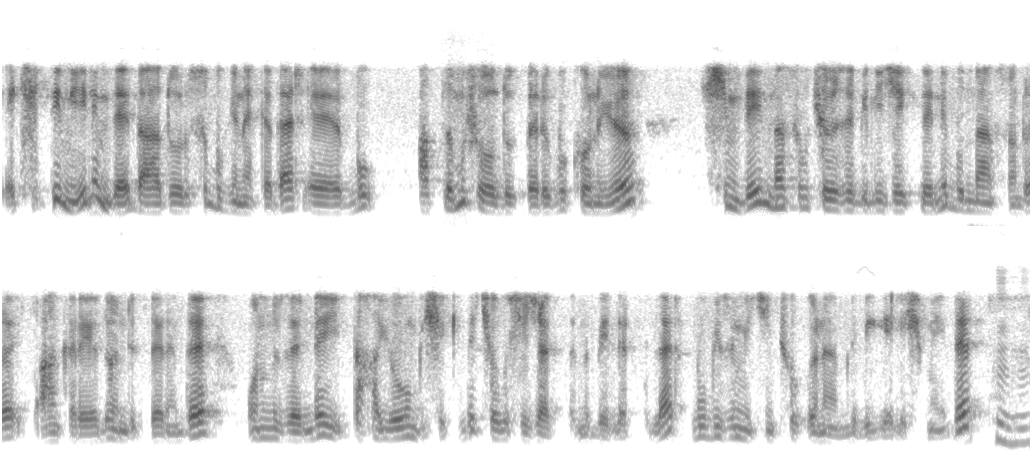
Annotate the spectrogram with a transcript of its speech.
eksik demeyelim de daha doğrusu bugüne kadar e, bu atlamış oldukları bu konuyu şimdi nasıl çözebileceklerini bundan sonra Ankara'ya döndüklerinde onun üzerinde daha yoğun bir şekilde çalışacaklarını belirttiler. Bu bizim için çok önemli bir gelişmeydi. Hı hı.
